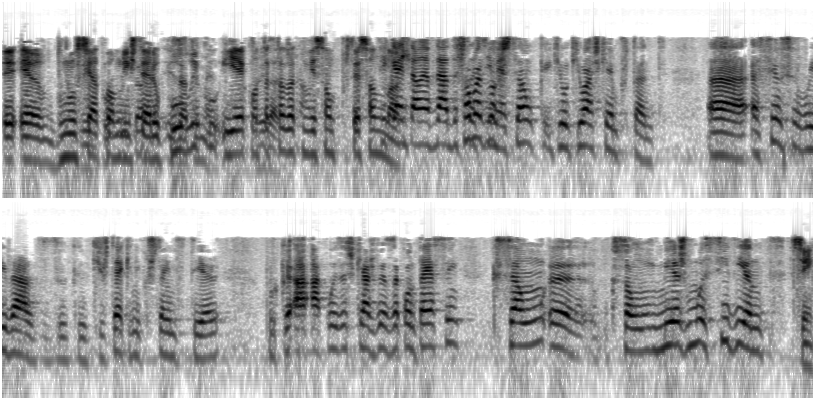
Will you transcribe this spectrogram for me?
é- é denunciado para o Ministério Público Exatamente, e é contactada a Comissão de Proteção de Fica Menores. então a verdade Só mais uma questão que, que eu, que eu acho que é importante. A sensibilidade de- que, que os técnicos têm de ter, porque há, há coisas que às vezes acontecem que são, ah, que são mesmo acidente. Sim.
